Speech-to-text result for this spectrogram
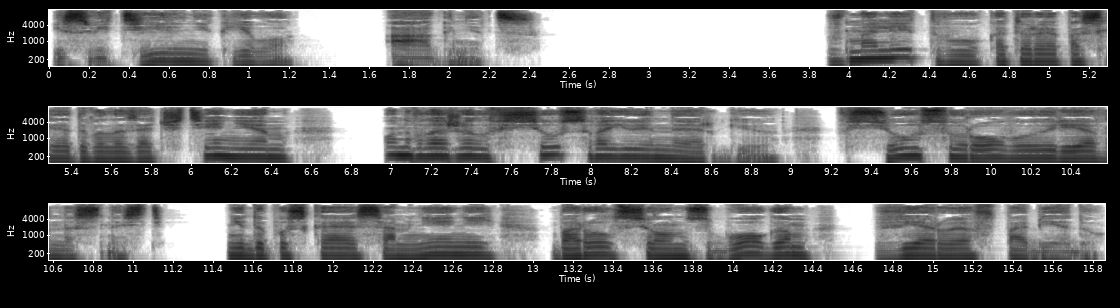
и светильник его — агнец. В молитву, которая последовала за чтением, он вложил всю свою энергию, всю суровую ревностность, не допуская сомнений, боролся он с Богом, веруя в победу.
